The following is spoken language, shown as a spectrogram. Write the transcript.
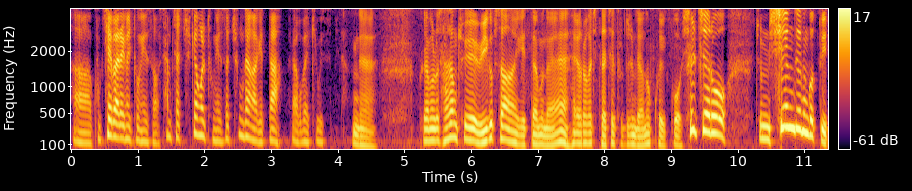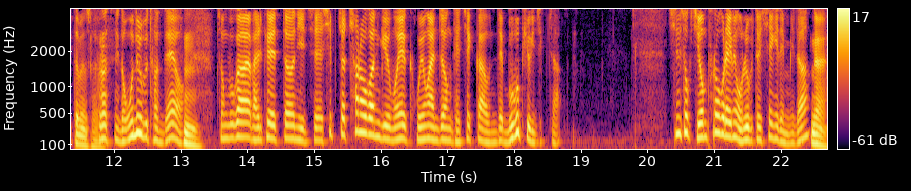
아, 국채 발행을 통해서 3차 추경을 통해서 충당하겠다라고 밝히고 있습니다. 네. 그야말로 사상 초유의 위급 상황이기 때문에 여러 가지 대책들도 좀 내놓고 있고 실제로 좀 시행되는 것도 있다면서요. 그렇습니다. 오늘부터인데요. 음. 정부가 발표했던 이제 10조 1천억 원 규모의 고용 안정 대책 가운데 무급휴직자 신속 지원 프로그램이 오늘부터 시행이 됩니다. 네.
